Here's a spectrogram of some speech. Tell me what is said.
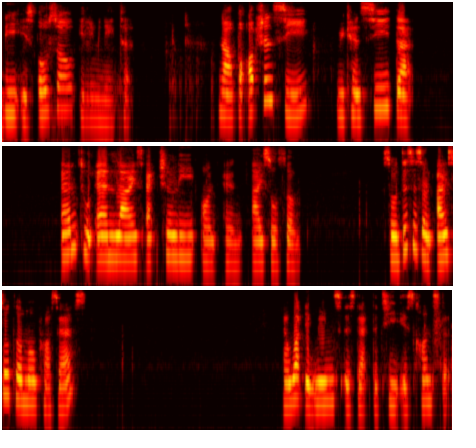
B is also eliminated. Now for option C, we can see that M to N lies actually on an isotherm. So this is an isothermal process. And what it means is that the T is constant.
